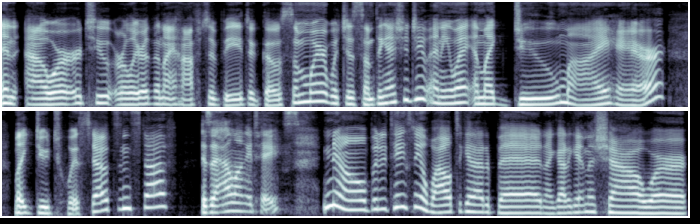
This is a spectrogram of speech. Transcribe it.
an hour or two earlier than I have to be to go somewhere, which is something I should do anyway, and like do my hair, like do twist outs and stuff? Is that how long it takes? No, but it takes me a while to get out of bed. And I got to get in the shower.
